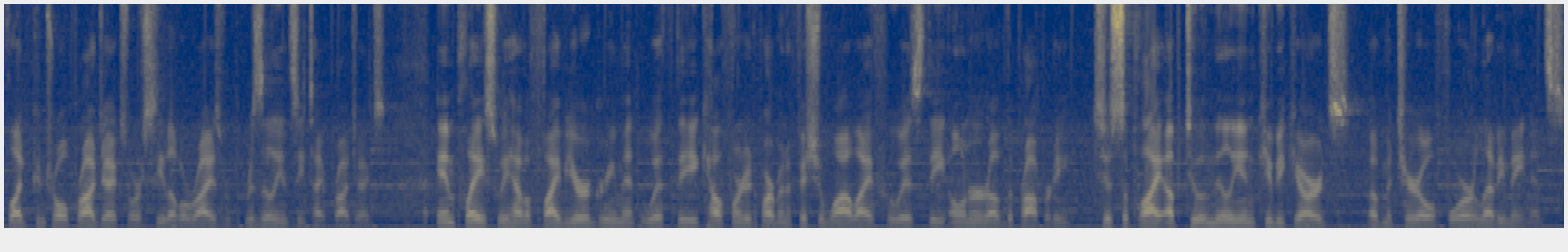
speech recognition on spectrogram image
flood control projects or sea level rise resiliency type projects. In place, we have a five-year agreement with the California Department of Fish and Wildlife, who is the owner of the property, to supply up to a million cubic yards of material for levee maintenance.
